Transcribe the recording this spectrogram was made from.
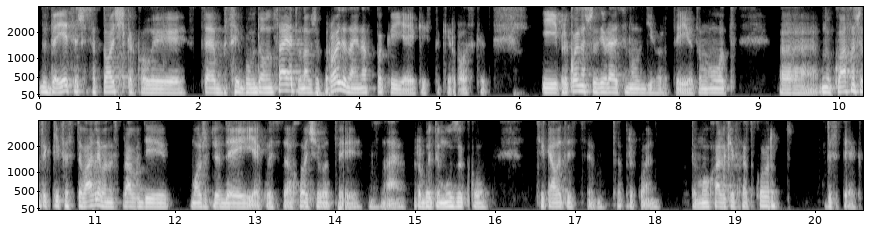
здається, що ця точка, коли це, цей був downside, вона вже пройдена, і навпаки, є якийсь такий розкид. І прикольно, що з'являються молоді гурти. Тому от е, ну класно, що такі фестивалі вони справді можуть людей якось заохочувати, не знаю, робити музику, цікавитись цим. Це прикольно. Тому Харків хардкор респект.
